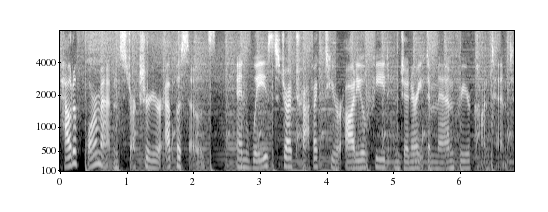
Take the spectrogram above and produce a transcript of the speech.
how to format and structure your episodes, and ways to drive traffic to your audio feed and generate demand for your content,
